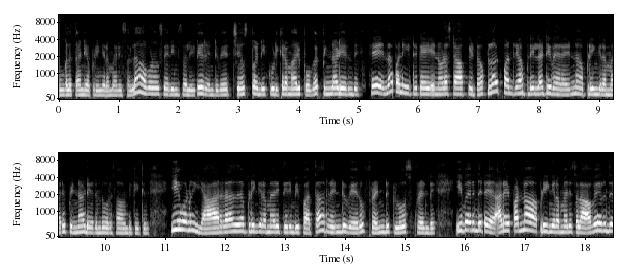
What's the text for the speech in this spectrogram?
உங்களுக்காண்டி அப்படிங்கிற மாதிரி சொல்ல அவனும் சரின்னு சொல்லிட்டு ரெண்டு பேர் சேர்ஸ் பண்ணி குடிக்கிற மாதிரி போக பின்னாடி இருந்து ஹே என்ன பண்ணிகிட்டு இருக்க? என்னோட ஸ்டாஃப் கிட்ட ஃப்ளர்ட் பண்ணுறியா அப்படி இல்லாட்டி வேற என்ன? அப்படிங்கிற மாதிரி பின்னாடி இருந்து ஒரு சவுண்டு கேட்குது இவனும் யாராவது அப்படிங்கிற மாதிரி திரும்பி பார்த்தா ரெண்டு பேரும் ஃப்ரெண்டு க்ளோஸ் ஃப்ரெண்டு இவ இருந்துட்டு அடே பண்ணா அப்படிங்கிற மாதிரி சொல்ல அவ இருந்து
